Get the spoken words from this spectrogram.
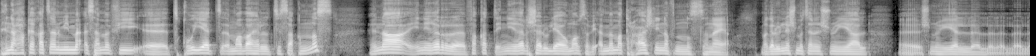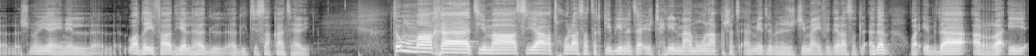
هنا حقيقة مما أسهم في آه، تقوية مظاهر الالتصاق النص. هنا يعني غير فقط يعني غير شالوا ليها هما وصافي أما ما طرحوهاش لينا في النص هنايا. ما قالوا لناش مثلا شنو هي آه، شنو هي شنو هي يعني الوظيفة ديال هاد الالتصاقات هذه ثم خاتمة صياغة خلاصة تركيبية لنتائج التحليل مع مناقشة أهمية المنهج الاجتماعي في دراسة الأدب وإبداء الرأي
